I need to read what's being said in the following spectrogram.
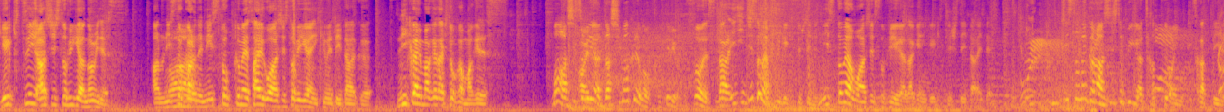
撃墜アシストフィギュアのみです。あの2ストックあるんで2ストック目最後はアシストフィギュアに決めていただく。2回負けた人が負けです。まあアシストフィギュア出しまくれば勝てるよ。ねそうです。だから1スト目は普通に撃墜していいんで2スト目はもうアシストフィギュアだけに撃墜していただいて。1スト目からアシストフィギュア使ってはいいよ。使っていいで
